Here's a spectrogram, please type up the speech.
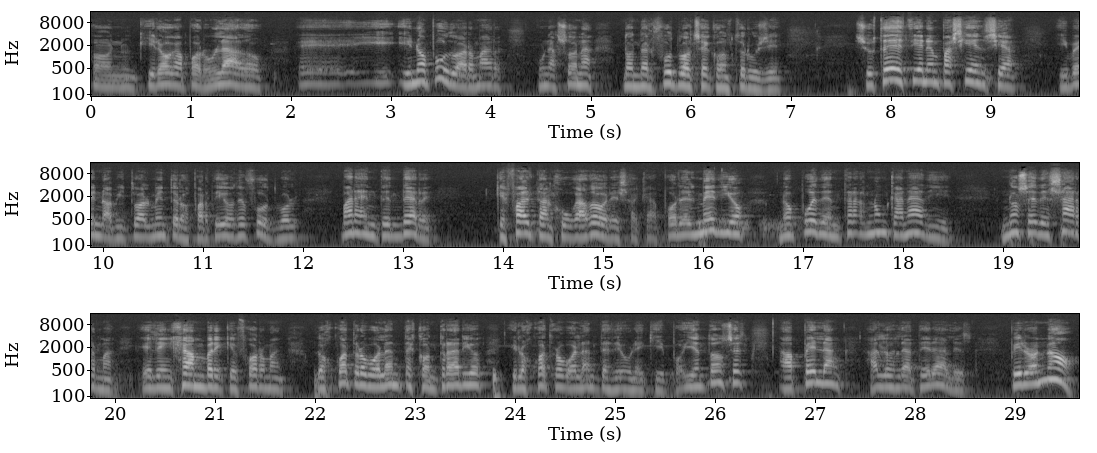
con Quiroga por un lado, eh, y, y no pudo armar una zona donde el fútbol se construye. Si ustedes tienen paciencia y ven habitualmente los partidos de fútbol, van a entender que faltan jugadores acá. Por el medio no puede entrar nunca nadie. No se desarma el enjambre que forman los cuatro volantes contrarios y los cuatro volantes de un equipo. Y entonces apelan a los laterales, pero no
